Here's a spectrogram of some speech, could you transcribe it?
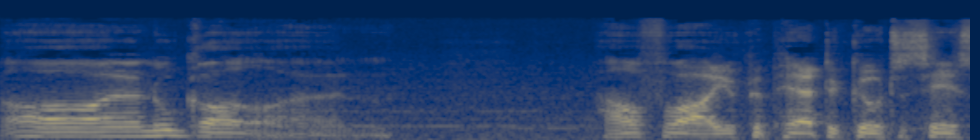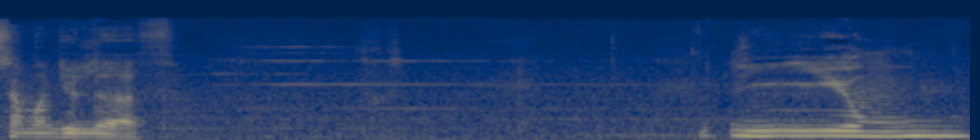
åh, nu græder han. How far are you prepared to go to save someone you love? Yum.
